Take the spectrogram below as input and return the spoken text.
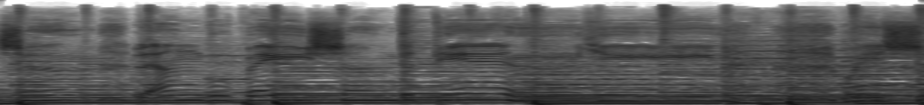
成两部悲伤的电影。为什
